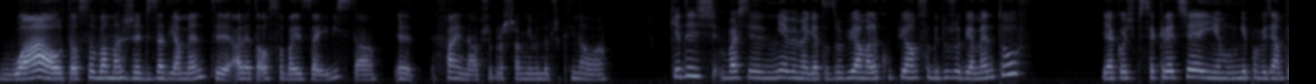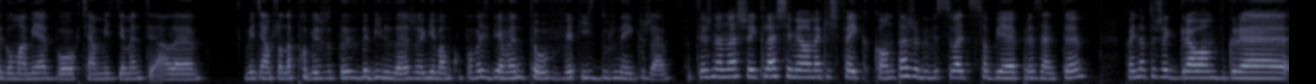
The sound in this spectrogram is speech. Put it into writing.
wow, ta osoba ma rzecz za diamenty, ale ta osoba jest zajebista. E, fajna, przepraszam, nie będę przeklinała. Kiedyś właśnie, nie wiem jak ja to zrobiłam, ale kupiłam sobie dużo diamentów jakoś w sekrecie i nie, nie powiedziałam tego mamie, bo chciałam mieć diamenty, ale wiedziałam, że ona powie, że to jest debilne, że nie mam kupować diamentów w jakiejś durnej grze. Też na naszej klasie miałam jakieś fake konta, żeby wysyłać sobie prezenty. Pamiętam też, jak grałam w grę,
